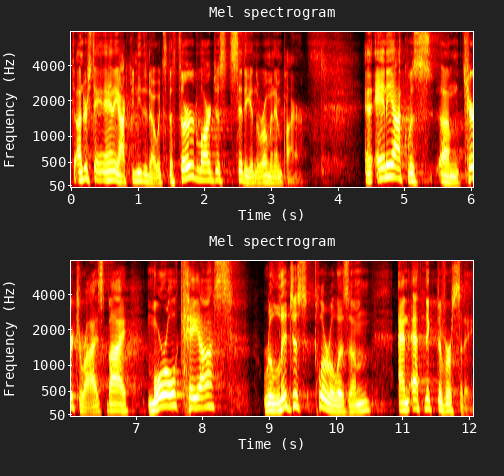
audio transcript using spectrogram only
to understand Antioch, you need to know it's the third largest city in the Roman Empire. And Antioch was um, characterized by moral chaos, religious pluralism, and ethnic diversity.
